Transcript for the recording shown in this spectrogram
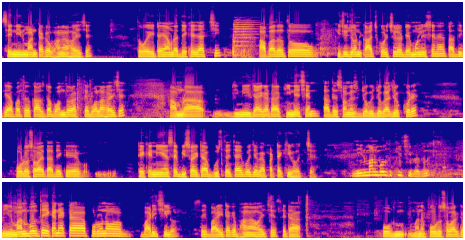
সেই নির্মাণটাকেও ভাঙা হয়েছে। তো এইটাই আমরা দেখে যাচ্ছি। আপাতত কিছুজন কাজ করছিল ডেমোলিশনে তাদেরকে আপাতত কাজটা বন্ধ রাখতে বলা হয়েছে। আমরা যিনি জায়গাটা কিনেছেন তাদের সঙ্গে যোগ- যোগাযোগ করে পৌরসভায় তাদেরকে ডেকে নিয়ে এসে বিষয়টা বুঝতে চাইব যে ব্যাপারটা কি হচ্ছে। নির্মাণ বলতে কি ছিল এখানে? নির্মাণ বলতে এখানে একটা পুরনো বাড়ি ছিল। সেই বাড়িটাকে ভাঙা হয়েছে সেটা মানে পৌরসভাকে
